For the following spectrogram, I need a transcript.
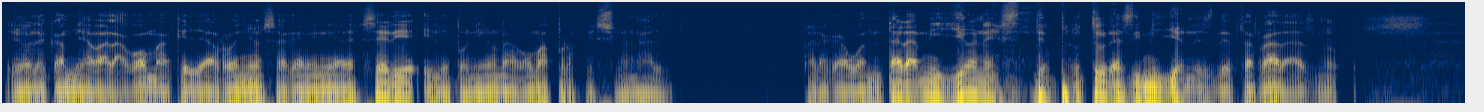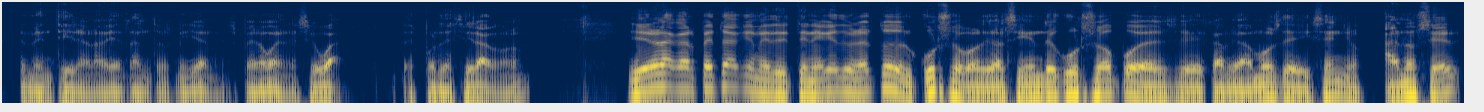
yo le cambiaba la goma, aquella roñosa que venía de serie, y le ponía una goma profesional para que aguantara millones de aperturas y millones de cerradas, ¿no? Mentira, no había tantos millones, pero bueno, es igual, es por decir algo, ¿no? Y era una carpeta que me tenía que durar todo el curso, porque al siguiente curso pues eh, cambiábamos de diseño, a no ser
